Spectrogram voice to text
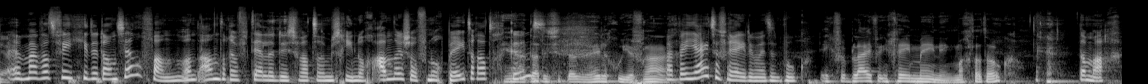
Uh, maar wat vind je er dan zelf van? Want anderen vertellen dus wat er misschien nog anders of nog beter had gekund. Ja, dat is, dat is een hele goede vraag. Maar ben jij tevreden met het boek? Ik verblijf in geen mening. Mag dat ook? Dat mag.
